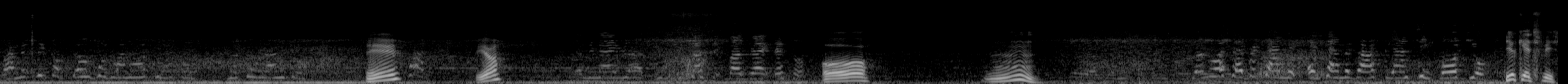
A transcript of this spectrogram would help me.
Why me pick up some good one out here for not too long. Eh? Yeah? Let me know if you have the plastic bag right there so. Oh. Mmm. You know what every time I- every time I go see and think about you. You catch fish.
